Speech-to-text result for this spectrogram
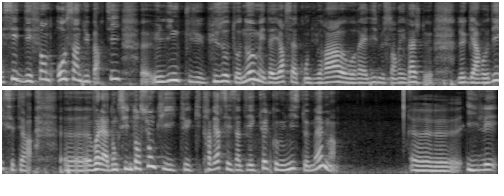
essayer de défendre au sein du parti une ligne plus, autonome. Et d'ailleurs, ça au réalisme sans rivage de, de Garodi, etc. Euh, voilà, donc c'est une tension qui, traverse les intellectuels communistes eux-mêmes. Euh, il est,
